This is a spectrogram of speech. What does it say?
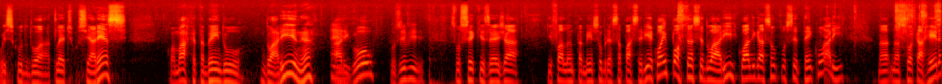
o escudo do Atlético Cearense, com a marca também do do Ari, né? É. Arigol. Inclusive, se você quiser já e falando também sobre essa parceria. Qual a importância do Ari, qual a ligação que você tem com o Ari na, na sua carreira.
